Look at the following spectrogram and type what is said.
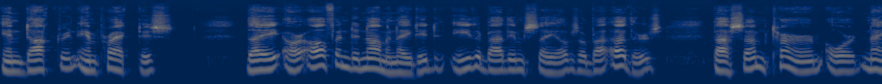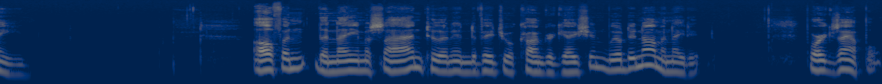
in doctrine and practice, they are often denominated, either by themselves or by others, by some term or name. Often, the name assigned to an individual congregation will denominate it. For example,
